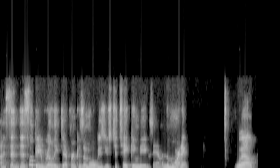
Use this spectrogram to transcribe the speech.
I said, this will be really different because I'm always used to taking the exam in the morning. Well,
